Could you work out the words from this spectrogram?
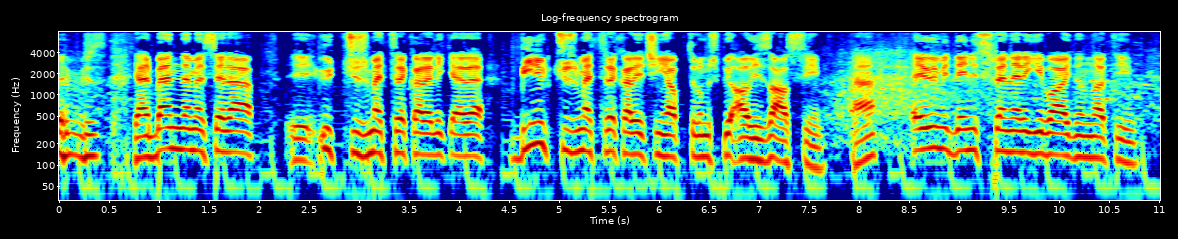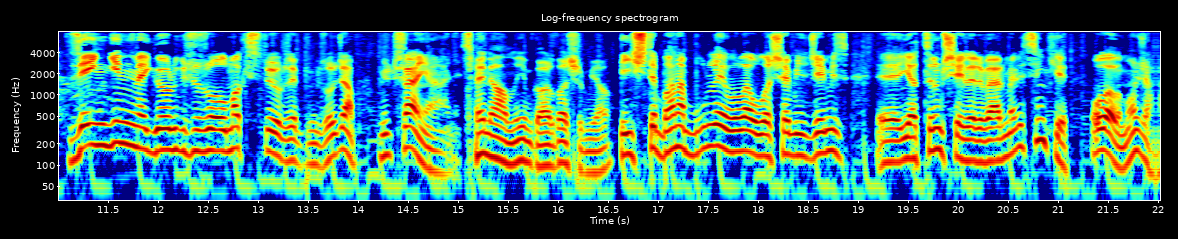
Hepimiz, yani ben de mesela e, 300 metrekarelik eve 1300 metrekare için yaptırılmış bir avize asayım. Ha? Evimi deniz feneri gibi aydınlatayım. Zengin ve görgüsüz olmak istiyoruz hepimiz hocam. Lütfen yani. Seni anlayayım kardeşim ya. E işte bana bu level'a ulaşabileceğimiz e, yatırım şeyleri vermelisin ki olalım hocam.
